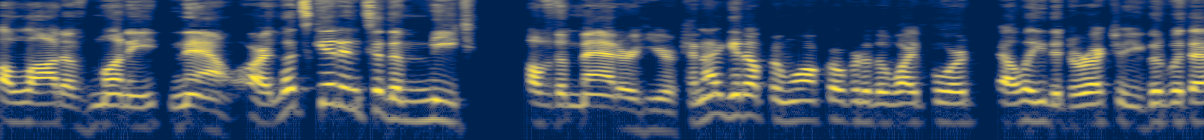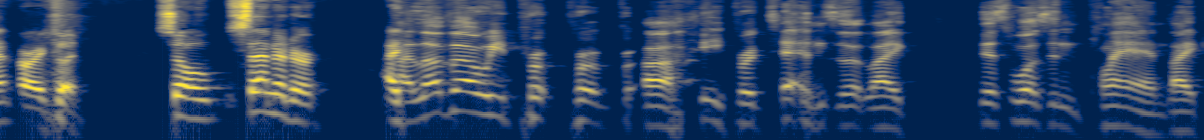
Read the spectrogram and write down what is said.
a lot of money now. All right. Let's get into the meat of the matter here. Can I get up and walk over to the whiteboard? Ellie, the director, you good with that? All right, good. So, Senator, I love how he pr- pr- uh, he pretends that like this wasn't planned. Like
